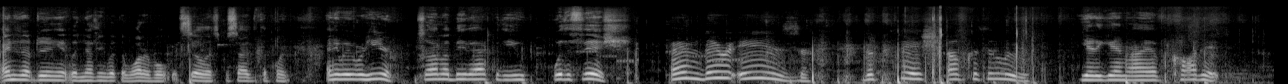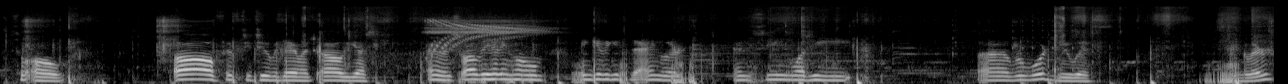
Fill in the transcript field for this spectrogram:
I ended up doing it with nothing but the water bolt, but still, that's besides the point. Anyway, we're here, so I'm gonna be back with you with a fish. And there it is! The fish of Cthulhu. Yet again, I have caught it. So, oh. Oh, 52 damage. Oh, yes. Anyway, so I'll be heading home and giving it to the angler and seeing what he uh, rewards me with. Angler.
